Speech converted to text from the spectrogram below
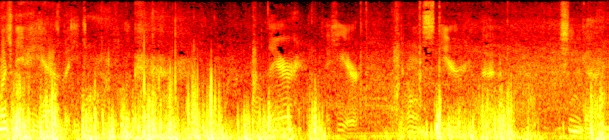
much view he has, but he can look from there to here and only steer that machine gun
